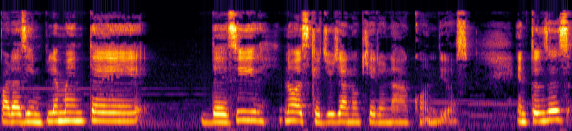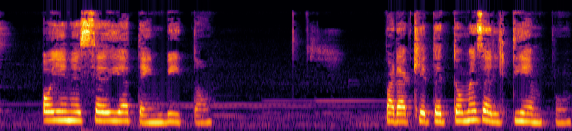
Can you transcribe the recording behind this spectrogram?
para simplemente decir, no, es que yo ya no quiero nada con Dios. Entonces, hoy en este día te invito para que te tomes el tiempo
